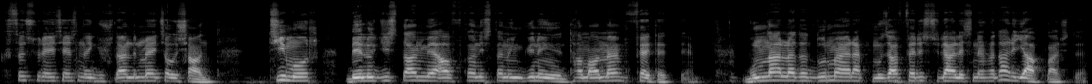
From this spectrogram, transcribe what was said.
kısa süre içerisinde güçlendirmeye çalışan Timur, Belucistan ve Afganistan'ın güneyini tamamen fethetti. Bunlarla da durmayarak Muzafferi sülalesine kadar yaklaştı.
